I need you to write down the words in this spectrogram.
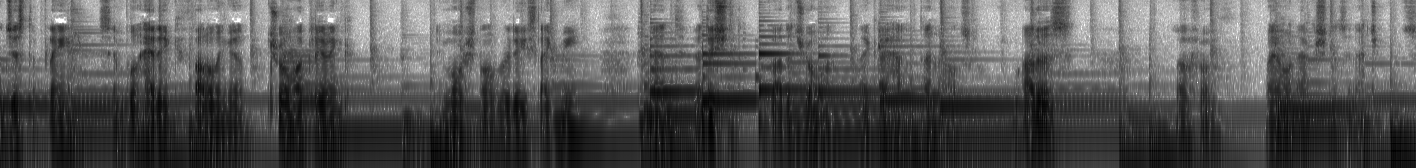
or just a plain simple headache following a trauma clearing, emotional release like me, and addition of other trauma like I have done also from others or from my own actions and attributes.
